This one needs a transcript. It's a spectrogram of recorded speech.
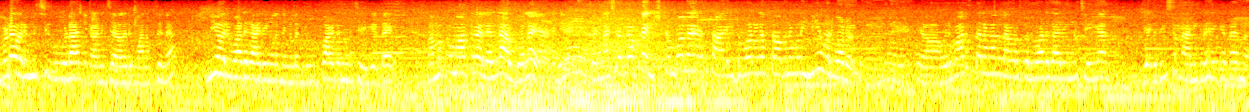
ഇവിടെ ഒരുമിച്ച് കൂടാൻ കാണിച്ച ആ ഒരു മനസ്സിന് ഇനി ഒരുപാട് കാര്യങ്ങൾ നിങ്ങൾ ഗ്രൂപ്പായിട്ടൊന്നും ചെയ്യട്ടെ. നമുക്ക് മാത്രമല്ല എല്ലാവർക്കും അല്ലേ? ചങ്ങനാശ്ശേരിലൊക്കെ ഇഷ്ടംപോലെ ഇതുപോലുള്ള സ്ഥാപനങ്ങൾ ഇനിയും ഒരുപാടുണ്ട്. ഒരുപാട് സ്ഥലങ്ങളിൽ അവർക്ക് ഒരുപാട് കാര്യങ്ങൾ ചെയ്യാൻ ജഗദീശൻ അനുഗ്രഹിക്കട്ടെ എന്ന്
